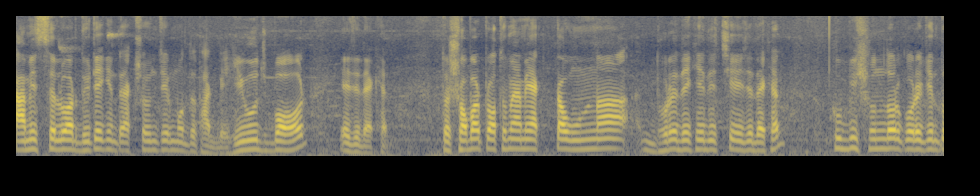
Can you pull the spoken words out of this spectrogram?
কামিজ, সেলোয়ার দুইটাই কিন্তু একশো ইঞ্চির মধ্যে থাকবে। হিউজ বহর, এই যে দেখেন। তো সবার প্রথমে আমি একটা উন্না ধরে দেখিয়ে দিচ্ছি, এই যে দেখেন। খুবই সুন্দর করে কিন্তু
